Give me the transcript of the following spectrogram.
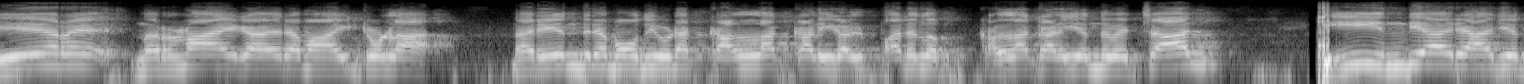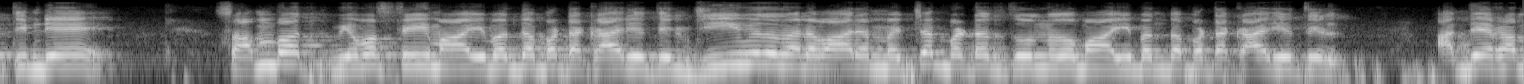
ഏറെ നിർണായകരമായിട്ടുള്ള നരേന്ദ്രമോദിയുടെ കള്ളക്കളികൾ പലതും. കള്ളക്കളി എന്ന് വെച്ചാൽ ഈ ഇന്ത്യ രാജ്യത്തിന്റെ സമ്പദ് വ്യവസ്ഥയുമായി ബന്ധപ്പെട്ട കാര്യത്തിൽ ജീവിത നിലവാരം മെച്ചപ്പെടുത്തുന്നതുമായി ബന്ധപ്പെട്ട കാര്യത്തിൽ അദ്ദേഹം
